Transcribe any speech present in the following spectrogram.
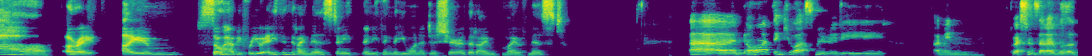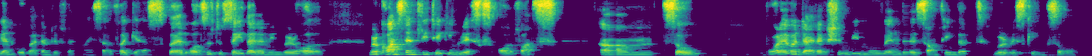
Ah, all right. I am so happy for you. Anything that I missed? Any anything that you wanted to share that I might have missed? Uh, no, I think you asked me really. I mean, questions that I will again go back and reflect myself, I guess. But also to say that I mean we're all we're constantly taking risks, all of us. Um, so whatever direction we move in, there's something that we're risking. So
